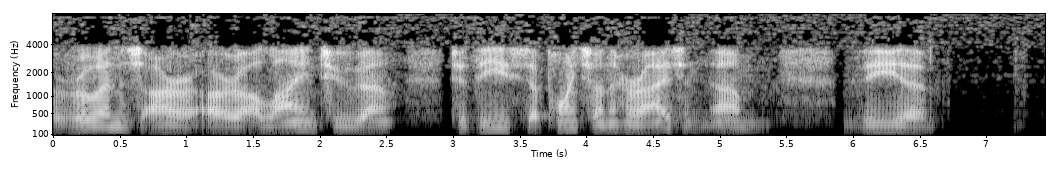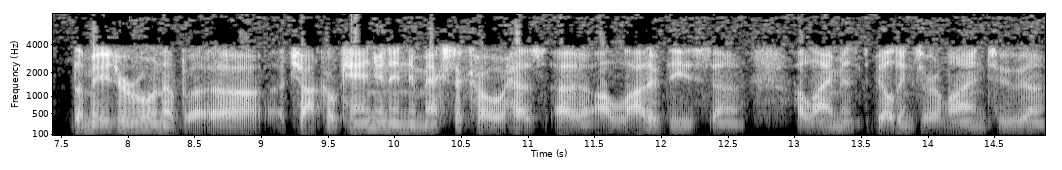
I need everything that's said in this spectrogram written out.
ruins are are aligned to uh, to these uh, points on the horizon. Um, the uh, the major ruin of uh, Chaco Canyon in New Mexico has uh, a lot of these uh, alignments. The buildings are aligned to uh,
